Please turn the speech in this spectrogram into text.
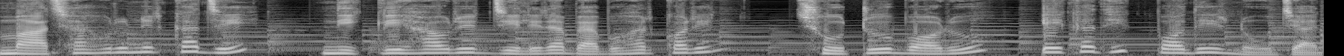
মাছ আহরণের কাজে নিকলি হাওরের জেলেরা ব্যবহার করেন ছোট, বড়, একাধিক পদের নৌযান।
